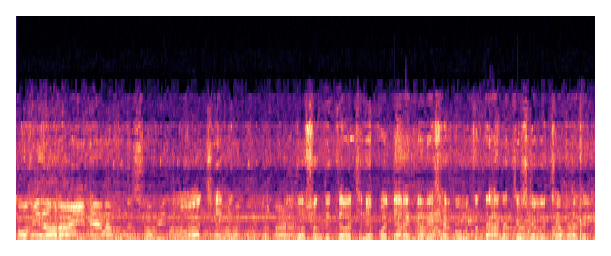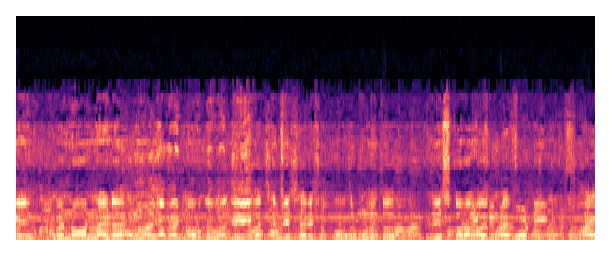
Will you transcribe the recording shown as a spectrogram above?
সবই ধরা এটা না বলতে সবই ও আচ্ছা দর্শক দেখতে পাচ্ছেন এরপর যার একটা রেসার কবুতর দেখানোর চেষ্টা করছে আপনাদেরকে। মানে নর না এটা নর কবুতর দেখতে পাচ্ছেন রেসার এসব কবুতর মূলত রেস করা হয়। ভাই ভাই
